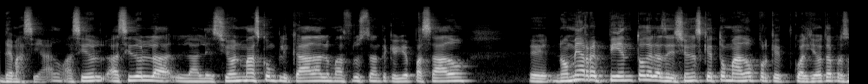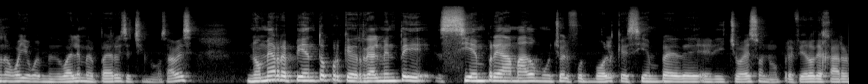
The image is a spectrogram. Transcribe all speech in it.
demasiado. Ha sido, ha sido la, la lesión más complicada, lo más frustrante que yo he pasado. Eh, no me arrepiento de las decisiones que he tomado porque cualquier otra persona, güey, güey, me duele, me paro y se chingó, ¿sabes? No me arrepiento porque realmente siempre he amado mucho el fútbol, que siempre he, he dicho eso, ¿no? Prefiero dejar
